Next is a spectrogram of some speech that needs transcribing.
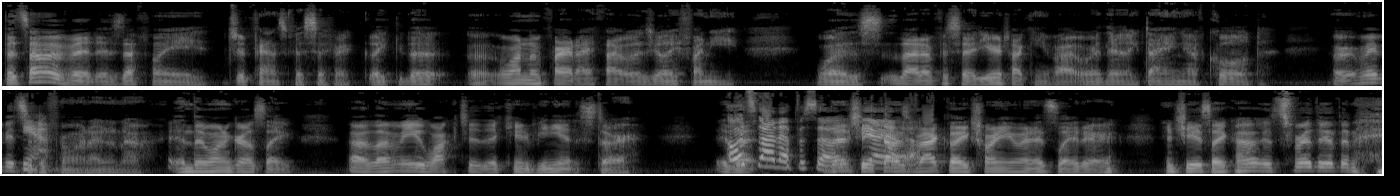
But some of it is definitely Japan specific. Like the uh, one part I thought was really funny was that episode you were talking about where they're like dying of cold, or maybe it's Yeah. a different one. I don't know. And the one girl's like, "Oh, let me walk to the convenience store." And oh, it's that episode. Then she Yeah, comes yeah. back like 20 minutes later, and she's like, "Oh, it's further than I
